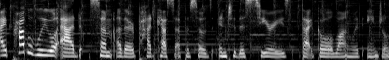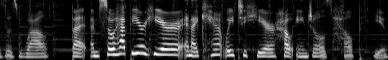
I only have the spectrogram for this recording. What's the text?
I probably will add some other podcast episodes into this series that go along with angels as well. But I'm so happy you're here and I can't wait to hear how angels help you.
